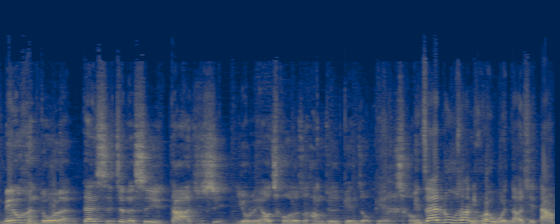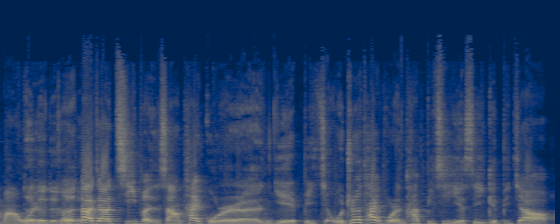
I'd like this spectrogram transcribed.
没有很多人，但是真的是大家就是有人要抽的时候，他们就是边走边抽。你在路上你会闻到一些大麻味，对对对。可是大家基本上泰国的人也比较，我觉得泰国人他毕竟也是一个比较。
